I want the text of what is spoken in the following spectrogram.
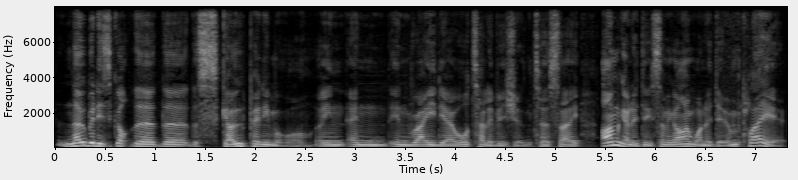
Nobody's got the, the, the scope anymore in, in, in radio or television to say, I'm going to do something I want to do and play it.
